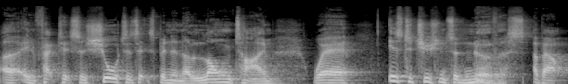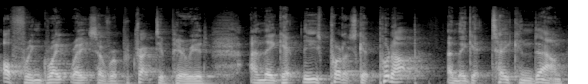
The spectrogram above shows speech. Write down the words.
Uh, in fact, it's as short as it's been in a long time, where institutions are nervous about offering great rates over a protracted period, and they get these products get put up and they get taken down.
